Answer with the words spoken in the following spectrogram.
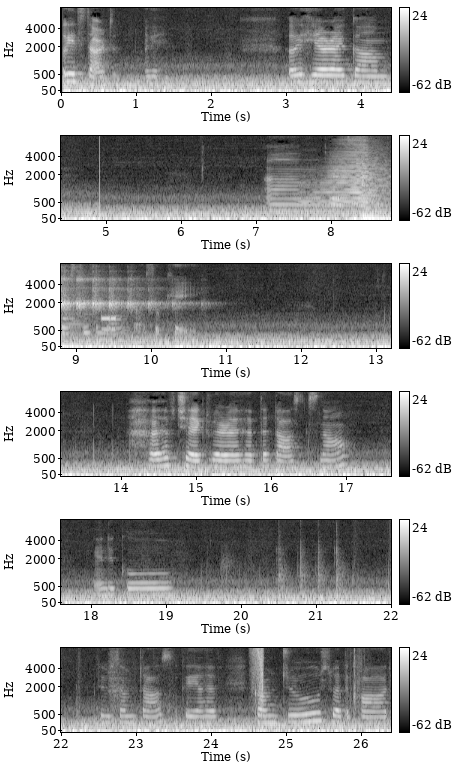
Okay, it started. Okay. Okay here I come. Um okay. I have checked where I have the tasks now. To go do some tasks. Okay I have come to swipe the card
